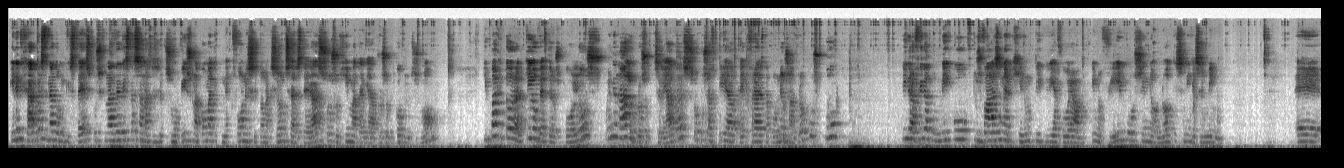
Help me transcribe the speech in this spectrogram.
Είναι τη χάρπα στην ατομικιστέ που συχνά δεν δίστασαν να χρησιμοποιήσουν ακόμα και την εκφώνηση των αξιών της αριστεράς ως οχήματα για προσωπικό πλουτισμό και υπάρχει τώρα και ο δεύτερος πόλος, που είναι ένα άλλο πρόσωπο της Ελλάδας, όπως αυτή εκφράζεται από νέους ανθρώπους, που η γραφίδα του Νίκου τους βάζει να επιχειρούν τη διαφορά. Είναι ο Φίλιππος, είναι ο Νότης, είναι η Γιασεμίνα. Ε,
